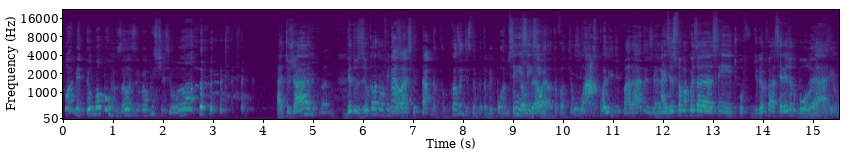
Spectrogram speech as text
Porra, meteu um mó pãozão assim meu bochicho. Eu, Aí tu já deduziu que ela tava afim de Não, eu você. acho que tá. Não, não por causa disso, né? Porque também, porra, no Sim, sim, sim. ela, tô falando, tinha um arco ali de paradas, né? Mas isso foi uma coisa assim, tipo, digamos a cereja do bolo, né? É, eu,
